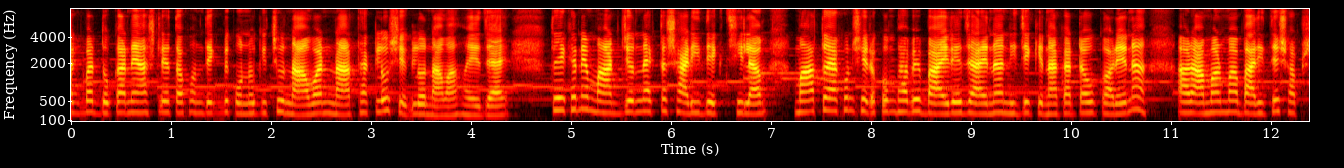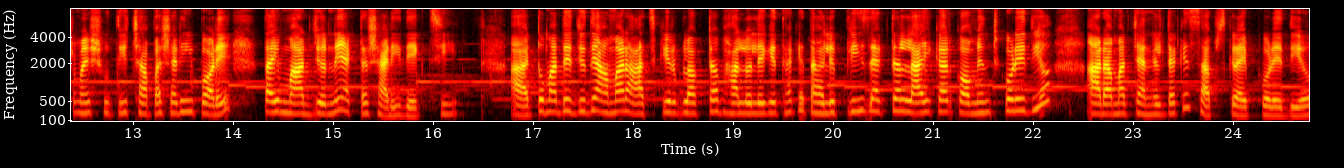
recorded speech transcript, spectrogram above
একবার দোকানে আসলে তখন দেখবে কোনো কিছু নাওয়ার না থাকলেও সেগুলো নেওয়া হয়ে যায়। তো এখানে মার জন্য একটা শাড়ি দেখছিলাম। মা তো এখন সেরকমভাবে বাইরে যায় না, নিজে কেনাকাটাও করে না। আর আমার মা বাড়িতে সবসময় সুতির ছাপা শাড়িই পরে, তাই মার জন্যে একটা শাড়ি দেখছি। আর তোমাদের যদি আমার আজকের ব্লগটা ভালো লেগে থাকে, তাহলে প্লিজ একটা লাইক আর কমেন্ট করে দিও, আর আমার চ্যানেলটাকে সাবস্ক্রাইব করে দিও।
